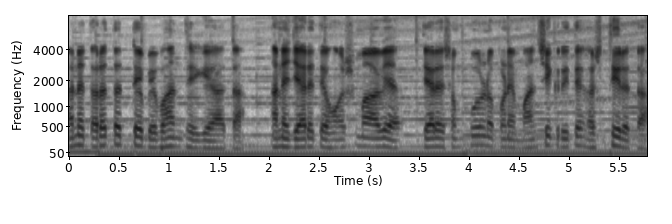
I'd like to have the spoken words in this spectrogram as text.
અને તરત જ તે બેભાન થઈ ગયા હતા. અને જ્યારે તે હોશમાં આવ્યા, ત્યારે સંપૂર્ણપણે માનસિક રીતે અસ્થિર હતા.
